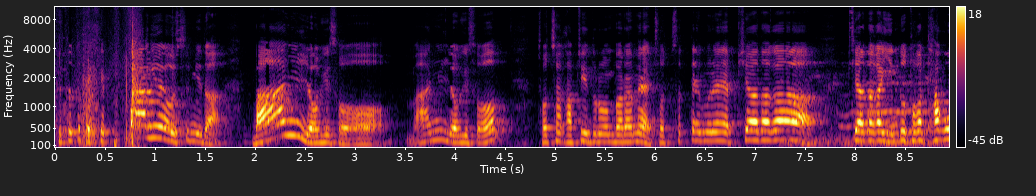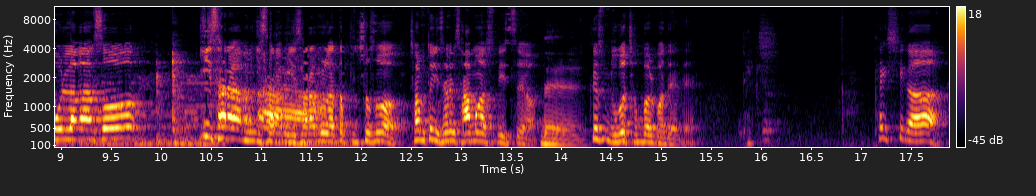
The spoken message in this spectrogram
그때 또 100대 빵이 었습니다. 만일 여기서 만일 여기서 저 차 갑자기 들어온 바람에 저 차 때문에 피하다가 피하다가 인도턱을 타고 올라가서 이 사람 이 사람 이 사람을 갖다 붙여서 잘못하면 이 사람이 사망할 수도 있어요. 네. 그래서 누가 처벌받아야 돼? 택시. 택시가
